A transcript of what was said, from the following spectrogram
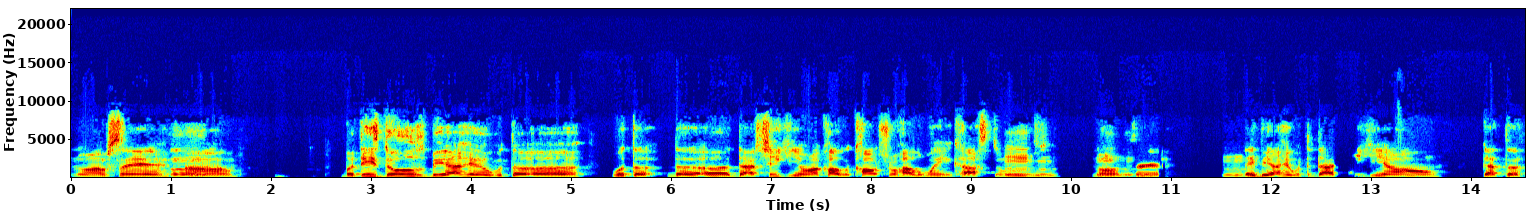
you know what I'm saying? Uh-huh. Um, but these dudes be out here with the uh with the the uh dashiki on. I call it cultural Halloween costumes. Mm-hmm. You know what I'm saying? Mm-hmm. They be out here with the dashiki on, got the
